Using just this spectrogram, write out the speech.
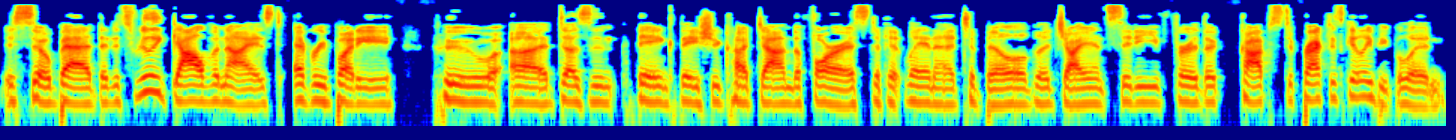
is so bad that it's really galvanized everybody who uh, doesn't think they should cut down the forest of Atlanta to build a giant city for the cops to practice killing people in.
